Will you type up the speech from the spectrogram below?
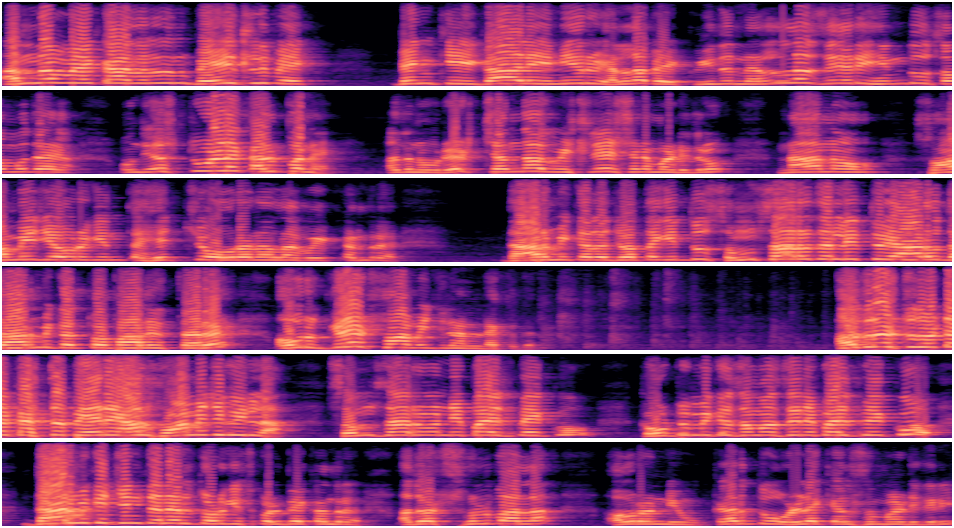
ಅನ್ನ ಬೇಕಾದ್ರೆ ಬೇಯಿಸ್ಲಿ ಬೇಕು. ಬೆಂಕಿ, ಗಾಳಿ, ನೀರು ಎಲ್ಲ ಬೇಕು. ಇದನ್ನೆಲ್ಲ ಸೇರಿ ಹಿಂದೂ ಸಮುದಾಯ ಒಂದು ಎಷ್ಟು ಒಳ್ಳೆ ಕಲ್ಪನೆ. ಅದನ್ನು ಅವ್ರು ಎಷ್ಟು ಚೆಂದಾಗಿ ವಿಶ್ಲೇಷಣೆ ಮಾಡಿದರು. ನಾನು ಸ್ವಾಮೀಜಿ ಅವರಿಗಿಂತ ಹೆಚ್ಚು ಅವರನ್ನೆಲ್ಲ ಬೇಕಂದರೆ ಧಾರ್ಮಿಕದ ಜೊತೆಗಿದ್ದು ಸಂಸಾರದಲ್ಲಿದ್ದು ಯಾರು ಧಾರ್ಮಿಕತ್ವ ಪಾಲಿಸ್ತಾರೆ, ಅವರು ಗ್ರೇಟ್ ಸ್ವಾಮೀಜಿ ನನ್ನ ಲೆಕ್ಕದಲ್ಲಿ. ಅದರಷ್ಟು ದೊಡ್ಡ ಕಷ್ಟ ಬೇರೆ ಯಾವ ಸ್ವಾಮೀಜಿಗೂ ಇಲ್ಲ. ಸಂಸಾರವನ್ನು ನಿಭಾಯಿಸಬೇಕು, ಕೌಟುಂಬಿಕ ಸಮಸ್ಯೆ ನಿಭಾಯಿಸಬೇಕು, ಧಾರ್ಮಿಕ ಚಿಂತನೆಯಲ್ಲಿ ತೊಡಗಿಸ್ಕೊಳ್ಬೇಕಂದ್ರೆ ಅದಷ್ಟು ಸುಲಭ ಅಲ್ಲ. ಅವರನ್ನು ನೀವು ಕರೆದು ಒಳ್ಳೆ ಕೆಲಸ ಮಾಡಿದಿರಿ.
